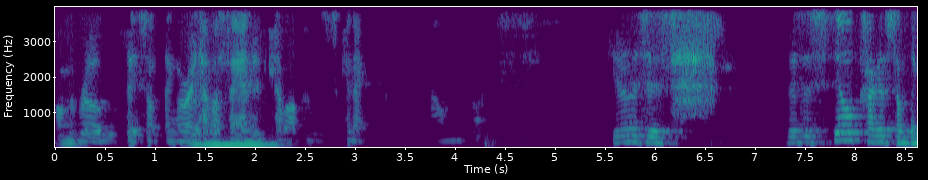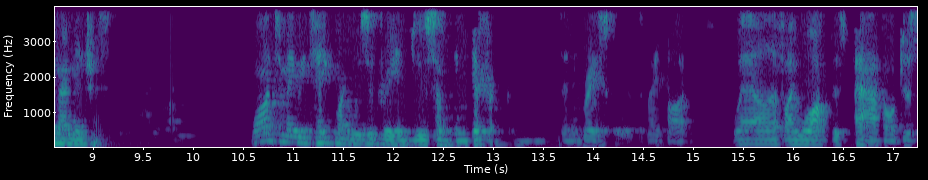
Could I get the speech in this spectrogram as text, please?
on the road would say something, or I'd have a fan who'd come up who was connected. you know, this is this is still kind of something I'm interested want to maybe take my wizardry and do something different than, than Grey School is. And I thought, well, if I walk this path, I'll just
